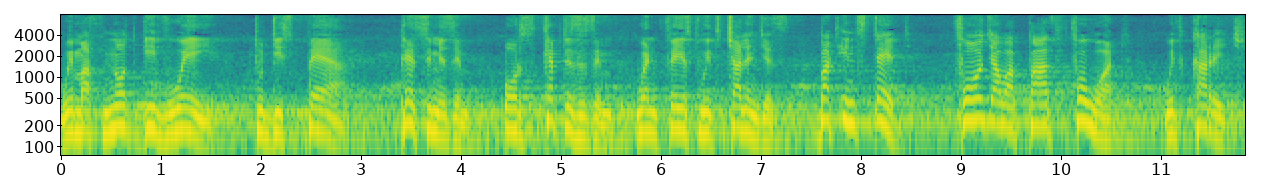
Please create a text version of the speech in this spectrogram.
we must not give way to despair, pessimism, or skepticism when faced with challenges, but instead forge our path forward with courage,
